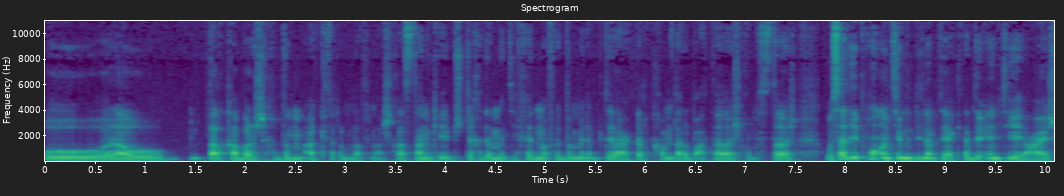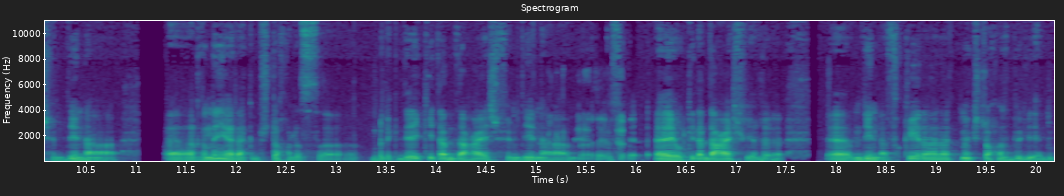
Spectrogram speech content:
وراو تلقى برشا خدم أكثر من 12 خاصة كي باش تخدم أنت خدمة في ال domaine نتاعك تلقى من 14 15 و ça dépend أنت من المدينة نتاعك تبدأ أنت عايش في مدينة غنية راك باش تخلص آه، بالكدا. كي تبدا عايش في مدينة آه، في- ايوا كي تبدا عايش في آه، مدينة فقيرة راك ماكش تخلص بالكدا.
